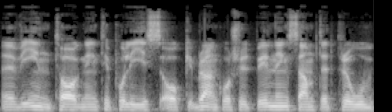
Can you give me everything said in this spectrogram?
eh, vid intagning till polis- och brandkårsutbildning samt ett prov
